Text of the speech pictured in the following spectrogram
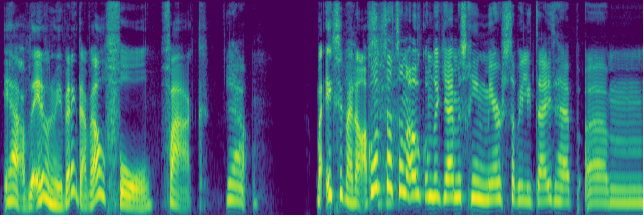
ja, op de een of andere manier ben ik daar wel vol. Vaak. ja. Maar ik zit mij dan af. Komt dat dan ook omdat jij misschien meer stabiliteit hebt ehm,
